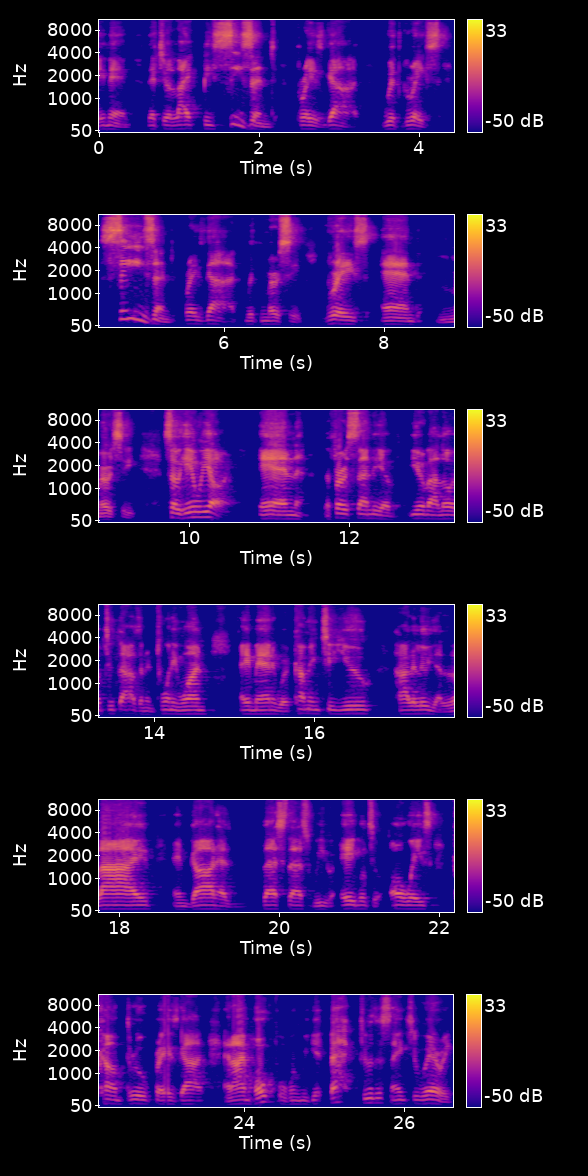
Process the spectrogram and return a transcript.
Amen. That your life be seasoned, praise God, with grace, seasoned, praise God, with mercy, grace and mercy. So here we are in the first Sunday of year of our Lord 2021. Amen. And we're coming to you, hallelujah, live. And God has blessed us. We were able to always come through, praise God. And I'm hopeful when we get back to the sanctuary,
